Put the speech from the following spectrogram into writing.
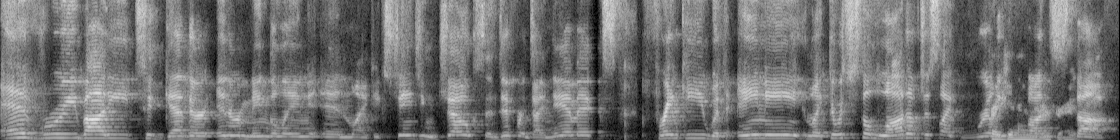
everybody together intermingling and like exchanging jokes and different dynamics. Frankie with Amy, like there was just a lot of just like really Frankie fun stuff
